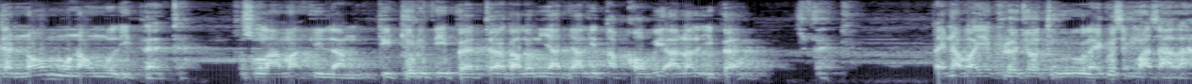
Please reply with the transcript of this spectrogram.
dan naumu naumul ibadah. Terus bilang tidur itu ibadah kalau niatnya litaqawi alal ibadah. Tapi nak wae belajar dulu lah itu masalah.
